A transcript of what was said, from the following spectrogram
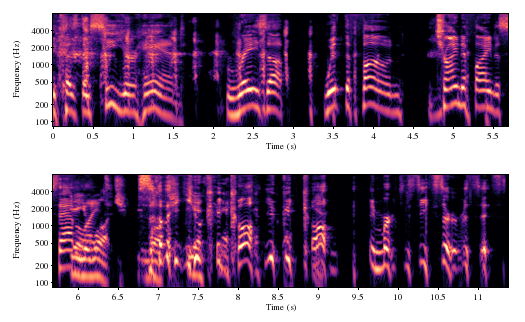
because they see your hand raise up with the phone trying to find a satellite watch. so watch. that you Yes. could call you could call emergency services.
